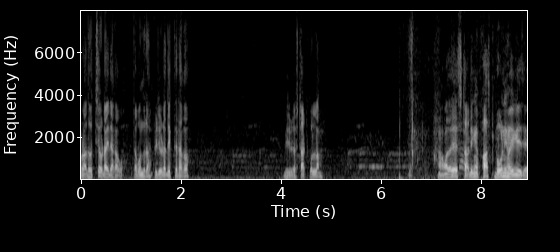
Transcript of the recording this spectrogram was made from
ওরা ধরছে, ওটাই দেখাবো। তা বন্ধুরা, ভিডিওটা দেখতে থাকো। ভিডিওটা স্টার্ট করলাম। আমাদের স্টার্টিংয়ে ফার্স্ট বৌনি হয়ে গিয়েছে।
